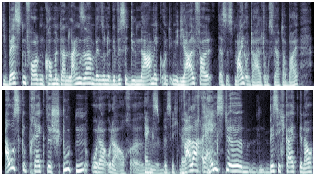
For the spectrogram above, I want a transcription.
Die besten Folgen kommen dann langsam, wenn so eine gewisse Dynamik und im Idealfall, das ist mein Unterhaltungswert dabei, ausgeprägte Stuten oder oder auch äh, Hengstbissigkeit. Wallach, äh, Hengstbissigkeit, genau,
